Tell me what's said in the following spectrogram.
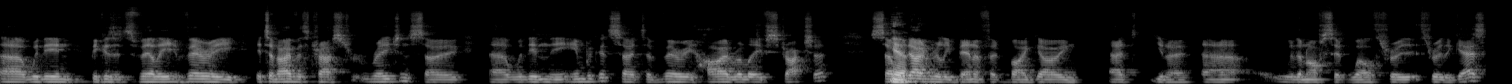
uh, within because it's very very it's an overthrust region so uh, within the imbricates so it's a very high relief structure so yeah. we don't really benefit by going at you know uh, with an offset well through through the gas.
